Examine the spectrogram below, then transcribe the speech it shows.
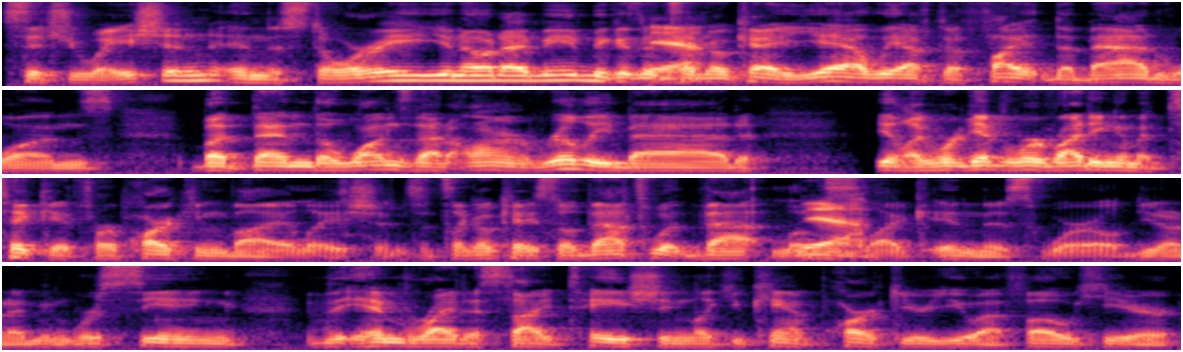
situation in the story, you know what I mean? Because it's Yeah. like okay, yeah, we have to fight the bad ones, but then the ones that aren't really bad, you know, like we're getting we're writing him a ticket for parking violations. It's like okay, so that's what that looks Yeah. like in this world. You know what I mean? We're seeing the, him write a citation like you can't park your UFO here.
